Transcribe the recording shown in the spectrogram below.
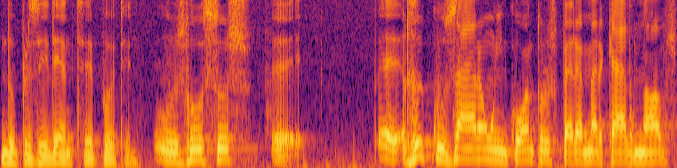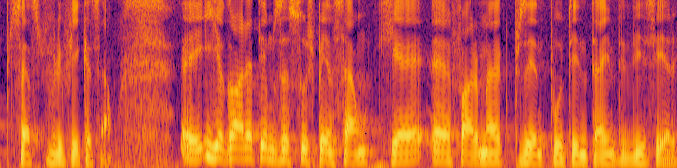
do presidente Putin. Os russos eh, eh, recusaram encontros para marcar novos processos de verificação. Eh, e agora temos a suspensão, que é a forma que o Presidente Putin tem de dizer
